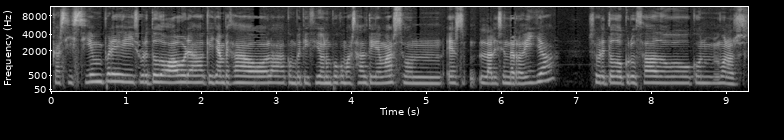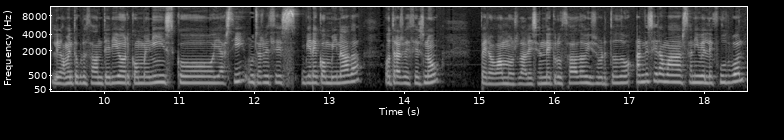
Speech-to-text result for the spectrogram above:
casi siempre y sobre todo ahora que ya ha empezado la competición un poco más alta y demás, son, es la lesión de rodilla, sobre todo cruzado con, bueno, ligamento cruzado anterior con menisco y así. Muchas veces viene combinada, otras veces no. Pero vamos, la lesión de cruzado y sobre todo, antes era más a nivel de fútbol.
